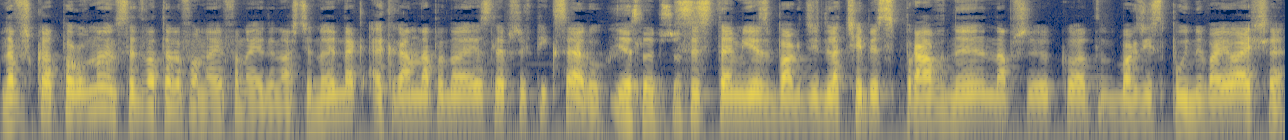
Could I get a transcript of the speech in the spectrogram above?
na przykład porównując te dwa telefony iPhone 11, no jednak ekran na pewno jest lepszy w Pixelu. Jest lepszy. System jest bardziej dla ciebie sprawny, na przykład bardziej spójny w iOSie.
